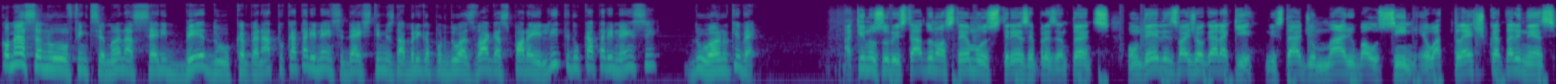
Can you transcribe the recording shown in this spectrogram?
Começa no fim de semana a Série B do Campeonato Catarinense. Dez times na briga por duas vagas para a elite do Catarinense do ano que vem. Aqui no sul do estado nós temos três representantes. Um deles vai jogar aqui, no estádio Mário Balsini, é o Atlético Catarinense,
